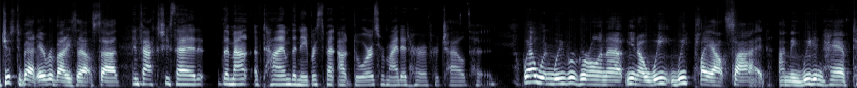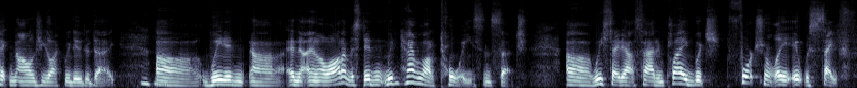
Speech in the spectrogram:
just about everybody's outside. In fact, she said the amount of time the neighbors spent outdoors reminded her of her childhood. Well, when we were growing up, you know, we we play outside. I mean, we didn't have technology like we do today. Uh, we didn't, uh, and and a lot of us didn't. We didn't have a lot of toys and such. Uh, we stayed outside and played, which fortunately it was safe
